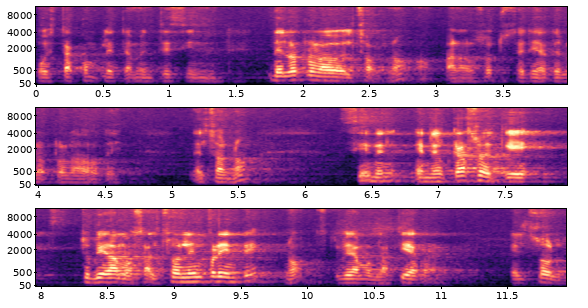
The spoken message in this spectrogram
o está completamente sin, del otro lado del Sol, ¿no? Para nosotros sería del otro lado del Sol, ¿no? Si en el, en el caso de que tuviéramos al Sol enfrente, ¿no? Tuviéramos la Tierra, el Sol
